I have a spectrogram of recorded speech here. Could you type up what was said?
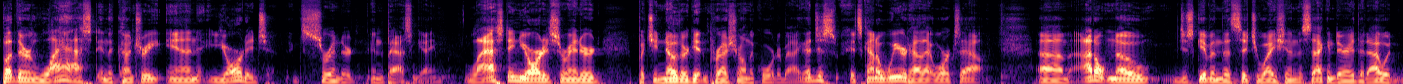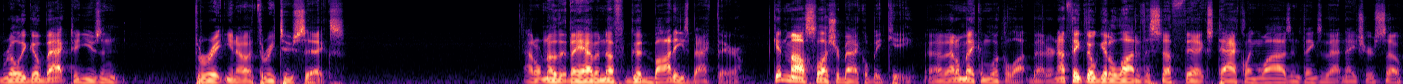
but they're last in the country in yardage surrendered in the passing game. Last in yardage surrendered, but you know they're getting pressure on the quarterback. That just it's kind of weird how that works out. Um, I don't know, just given the situation in the secondary, that I would really go back to using three, you know, a three-two-six. I don't know that they have enough good bodies back there. Getting Myles Slusher back will be key. Uh, that'll make them look a lot better, and I think they'll get a lot of the stuff fixed, tackling wise, and things of that nature. So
